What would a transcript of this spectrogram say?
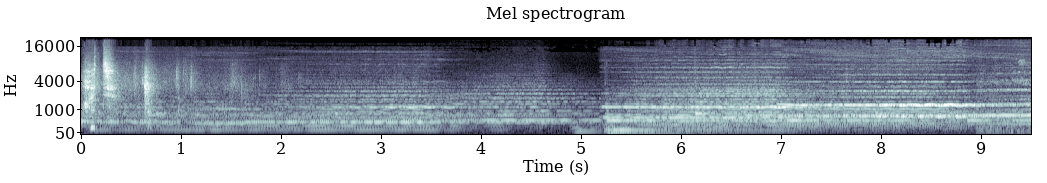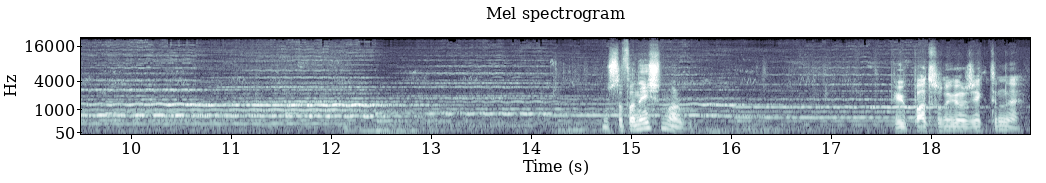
Hadi. Mustafa ne işin var burada? Büyük patronu görecektim de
